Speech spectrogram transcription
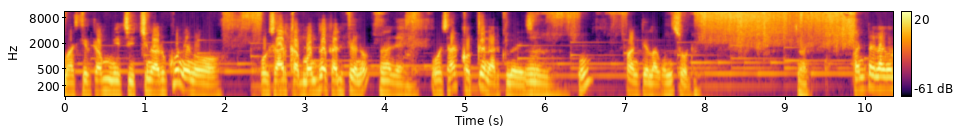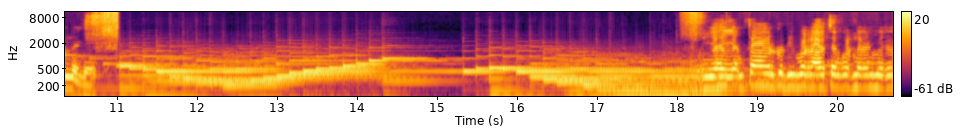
మా కిరకం మీరు ఇచ్చిన అరకు నేను ఒకసారి మందులో కలిపాను. ఒకసారి కొట్టాను అరకులో వేసి? పంట ఇలాగ ఉంది చూడండి. పంట ఇలాగ ఉందండి ఎంత వరకు దిగుబడి రావచ్చు అనుకుంటున్నారండి మీరు?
